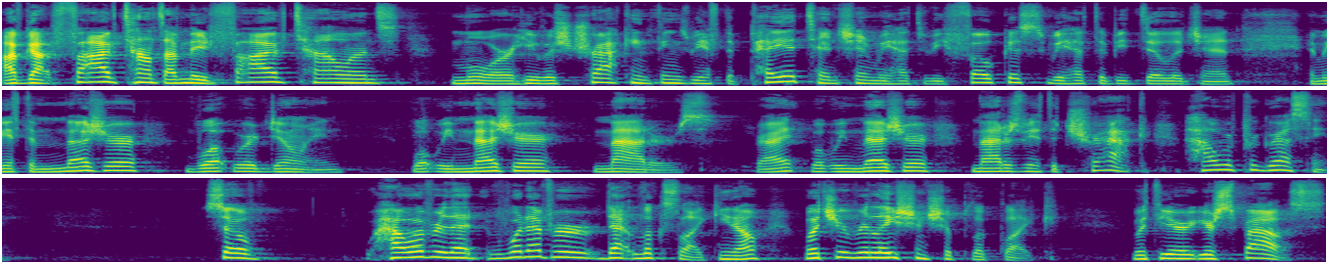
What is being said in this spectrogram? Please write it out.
I've got five talents. I've made five talents more. He was tracking things. We have to pay attention. We have to be focused. We have to be diligent. And we have to measure what we're doing. What we measure matters right? What we measure matters. We have to track how we're progressing. So, however that, whatever that looks like, you know, what's your relationship look like with your, your spouse,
